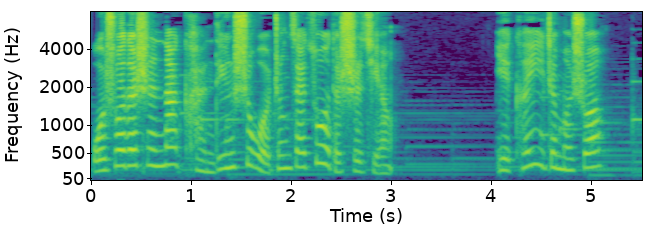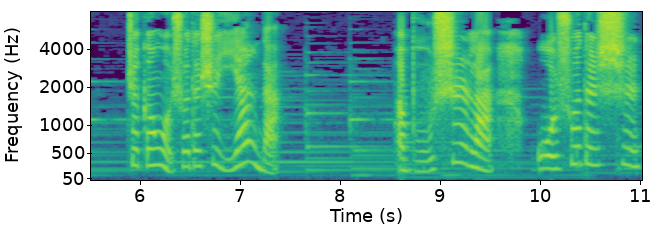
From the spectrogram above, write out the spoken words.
我说的是，那肯定是我正在做的事情。也可以这么说，这跟我说的是一样的。啊，不是啦，我说的是，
